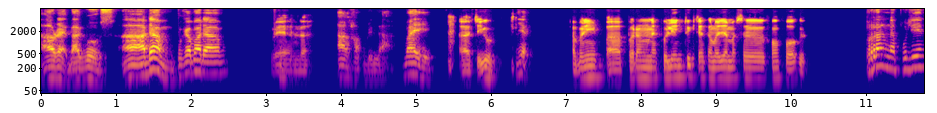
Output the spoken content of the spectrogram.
alright, bagus. Ah, Adam, apa khabar Adam? Alhamdulillah. Alhamdulillah. Baik. Uh, cikgu, Ya. apa ni uh, perang Napoleon tu kita akan belajar masa form 4 ke? Perang Napoleon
